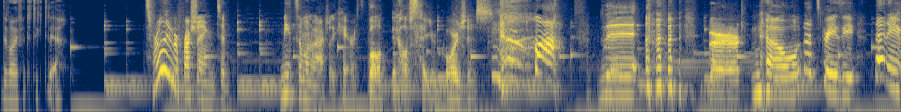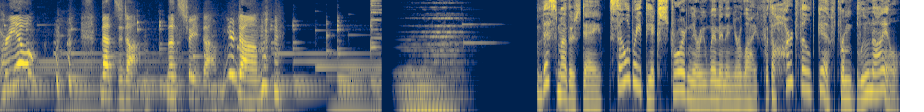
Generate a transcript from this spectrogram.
Det var ju för att jag tyckte det. It's really refreshing to meet someone who actually cares. Well, it helps that you're gorgeous. No, that's crazy. That ain't real. that's dumb. That's straight dumb. You're dumb. This Mother's Day, celebrate the extraordinary women in your life with a heartfelt gift from Blue Nile.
